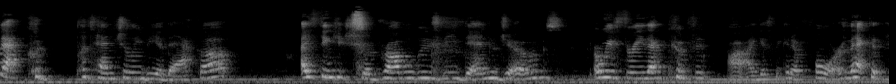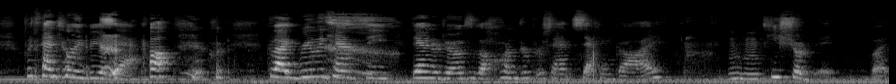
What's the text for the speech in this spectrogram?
that could potentially be a backup. I think it should probably be Daniel Jones. Or we have three that could fit. Uh, I guess we could have four that could potentially be a backup. Because I really can't see Daniel Jones as a 100% second guy. mm-hmm. He should be. But,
